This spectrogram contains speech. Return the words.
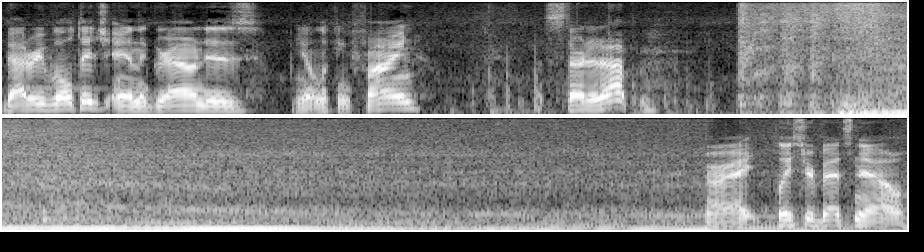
Battery voltage and the ground is, you know, looking fine. Let's start it up. Alright, place your bets now.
